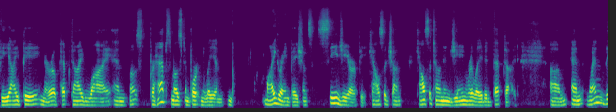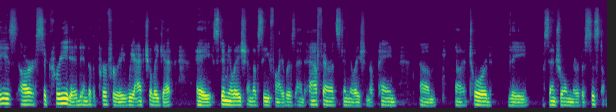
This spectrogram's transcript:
VIP, neuropeptide Y, and most, perhaps most importantly in migraine patients, CGRP, calcitonin, calcitonin gene-related peptide. Um, and when these are secreted into the periphery, we actually get a stimulation of C fibers and afferent stimulation of pain um, uh, toward the central nervous system.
